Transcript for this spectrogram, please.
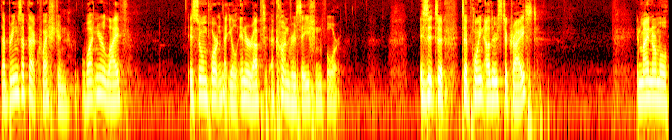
that brings up that question, what in your life is so important that you'll interrupt a conversation for? Is it to, to point others to Christ? In my normal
